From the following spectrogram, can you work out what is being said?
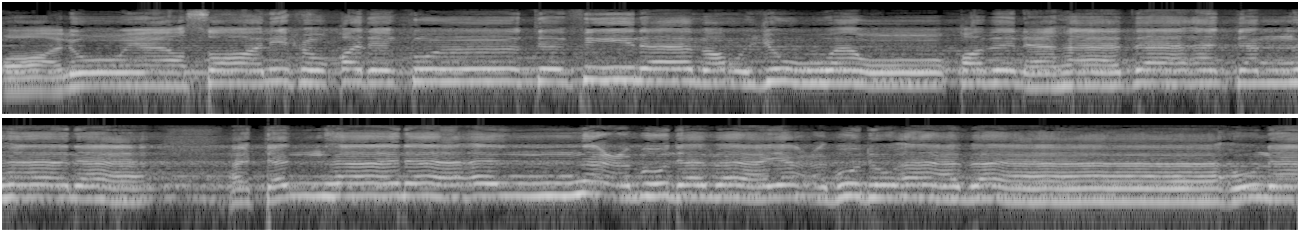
قالوا يا صالح قد كنت فينا مرجوا قبل هذا أتنهانا أتنهانا أن نعبد ما يعبد آباؤنا.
